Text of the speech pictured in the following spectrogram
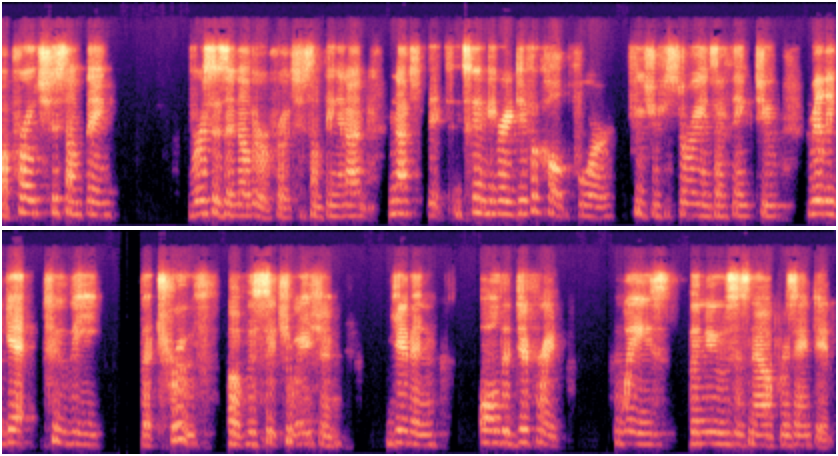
approach to something versus another approach to something. And I'm not, it's, it's going to be very difficult for future historians, I think, to really get to the the truth of the situation given all the different ways the news is now presented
